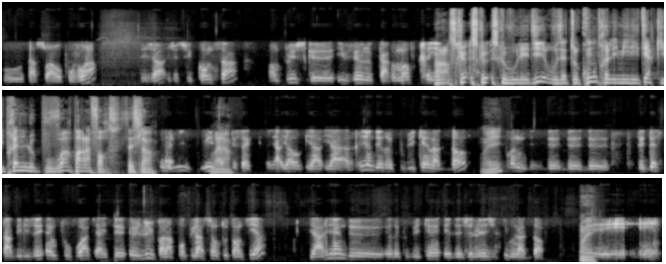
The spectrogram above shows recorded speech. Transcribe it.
pour s'asseoir au pouvoir. Déjà, je suis contre ça. En plus qu'ils veulent carrément créer... Alors ce que, ce, que, ce que vous voulez dire, vous êtes contre les militaires qui prennent le pouvoir par la force, c'est cela? Oui, oui Voilà. parce qu'il n'y a, y a, y rien de républicain là-dedans. Oui. Ils prennent de, de, de, de, de déstabiliser un pouvoir qui a été élu par la population tout entière. Il n'y a rien de républicain et de légitime là-dedans. Oui. Et, et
